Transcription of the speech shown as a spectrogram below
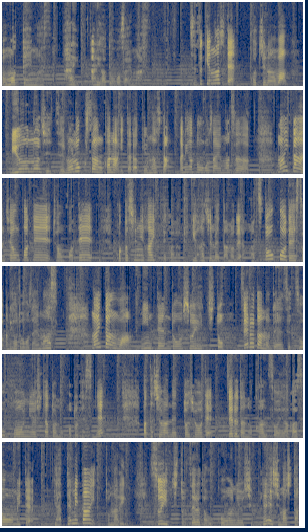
思っています。はい、ありがとうございます。続きまして、こちらは、龍の字06さんからいただきました。ありがとうございます。マイタン、ちゃんぽてー、ちゃんぽてー。今年に入ってから聞き始めたので、初投稿です。ありがとうございます。マイタンは、任天堂スイッチとゼルダの伝説を購入したとのことですね。私はネット上でゼルダの感想や画像を見て、やってみたいとなり、スイッチとゼルダを購入しプレイしました。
